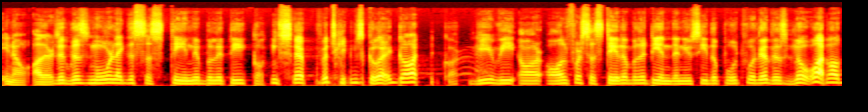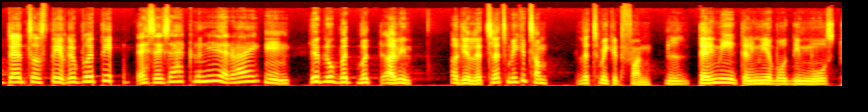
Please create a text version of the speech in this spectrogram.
you know, other Th- This is more like the sustainability concept which keeps going on. We, we are all for sustainability, and then you see the portfolio. There's no one out there sustainability. That's exactly it, right? Hmm. Yeah, no, but but I mean, okay, let's let's make it some. Let's make it fun. Tell me, tell me about the most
